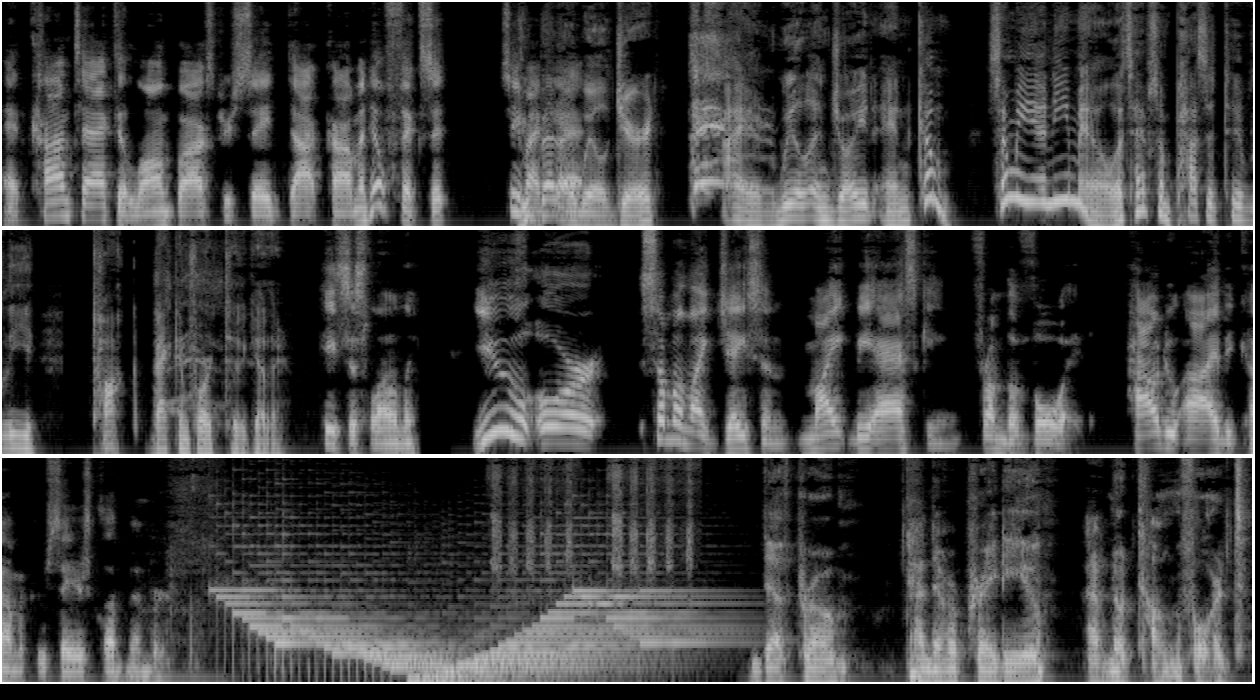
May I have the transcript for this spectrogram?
at contact at longboxcrusade.com and he'll fix it. So you, You might bet be I will, Jared. I will enjoy it and come. Send me an email. Let's have some positively talk back and forth together. He's just lonely. You or someone like Jason might be asking from the void, how do I become a Crusaders Club member? Death Probe, I never pray to you. I have no tongue for it.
